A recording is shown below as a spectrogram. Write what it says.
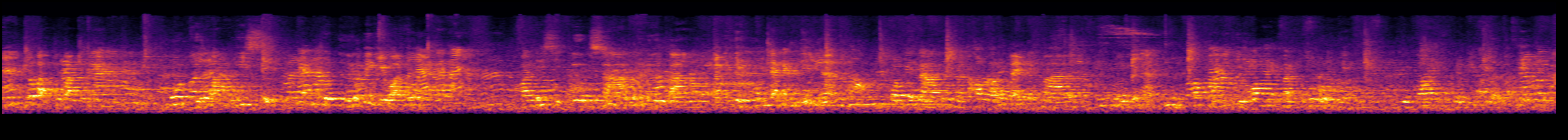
อดีพูดถึงวันที่สิบคนอื่นก็ไม่กี่วันนะวันที่สิบเดือนสามคือนตามปฏิทินของแต่ละปีนะคนเวียดนามที่มันเข้าเราไหนกันมาแล้วที่นี่เนี่ยเข้ามาที่ไหว้บรรพบุรุษเนี่ยคือไหว้คนที่เกิดประเทศนี้อ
